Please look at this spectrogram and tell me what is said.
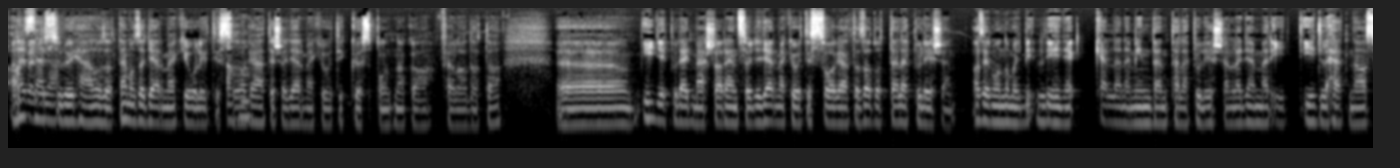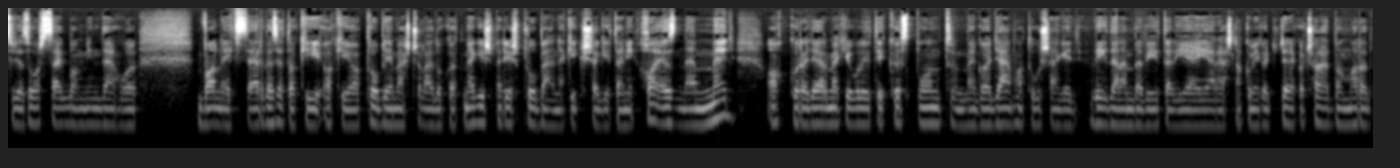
a nevelőszülői a... hálózat nem az a gyermekjóléti szolgált, és a gyermekjóléti központnak a feladata. Így épül egymásra a rendszer, hogy a gyermekjóléti szolgált az adott településen. Azért mondom, hogy lényeg kellene minden településen legyen, mert így, így lehetne az, hogy az országban mindenhol van egy szervezet, aki, aki a problémás családokat megismeri, és próbál nekik segíteni. Ha ez nem megy, akkor a gyermekjóléti központ, meg a gyámhatóság egy védelembevételi eljárásnak, amíg a gyerek a családban marad,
